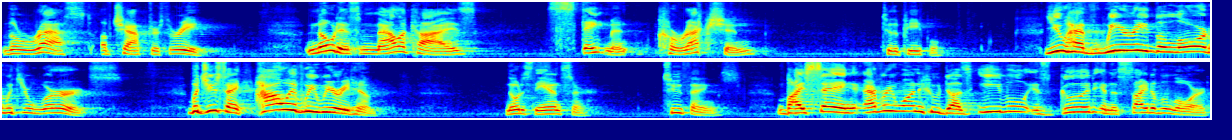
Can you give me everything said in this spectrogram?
the rest of chapter 3. Notice Malachi's statement, correction to the people. You have wearied the Lord with your words. But you say, How have we wearied him? Notice the answer two things. By saying, Everyone who does evil is good in the sight of the Lord,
